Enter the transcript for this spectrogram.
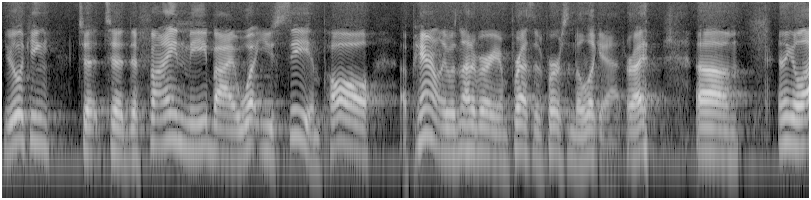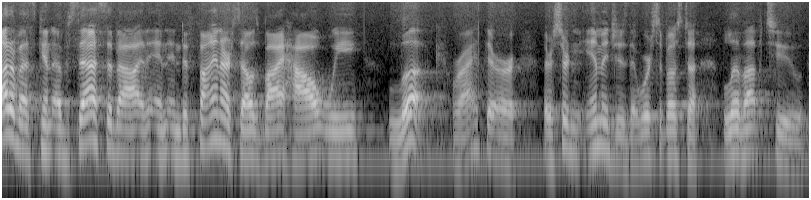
You're looking to, to define me by what you see. And Paul apparently was not a very impressive person to look at, right? Um, I think a lot of us can obsess about and, and, and define ourselves by how we look, right? There are, there are certain images that we're supposed to live up to,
